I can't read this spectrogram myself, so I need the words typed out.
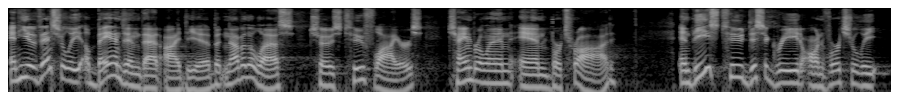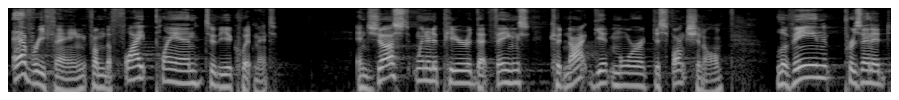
And he eventually abandoned that idea, but nevertheless chose two flyers, Chamberlin and Bertrand. And these two disagreed on virtually everything from the flight plan to the equipment. And just when it appeared that things could not get more dysfunctional, Levine presented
